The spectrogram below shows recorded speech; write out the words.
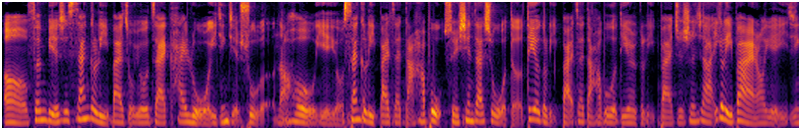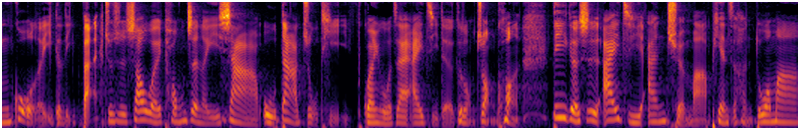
呃，分别是三个礼拜左右在开罗已经结束了，然后也有三个礼拜在达哈布，所以现在是我的第二个礼拜在达哈布的第二个礼拜，只剩下一个礼拜，然后也已经过了一个礼拜，就是稍微统整了一下五大主题。关于我在埃及的各种状况，第一个是埃及安全吗？骗子很多吗？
